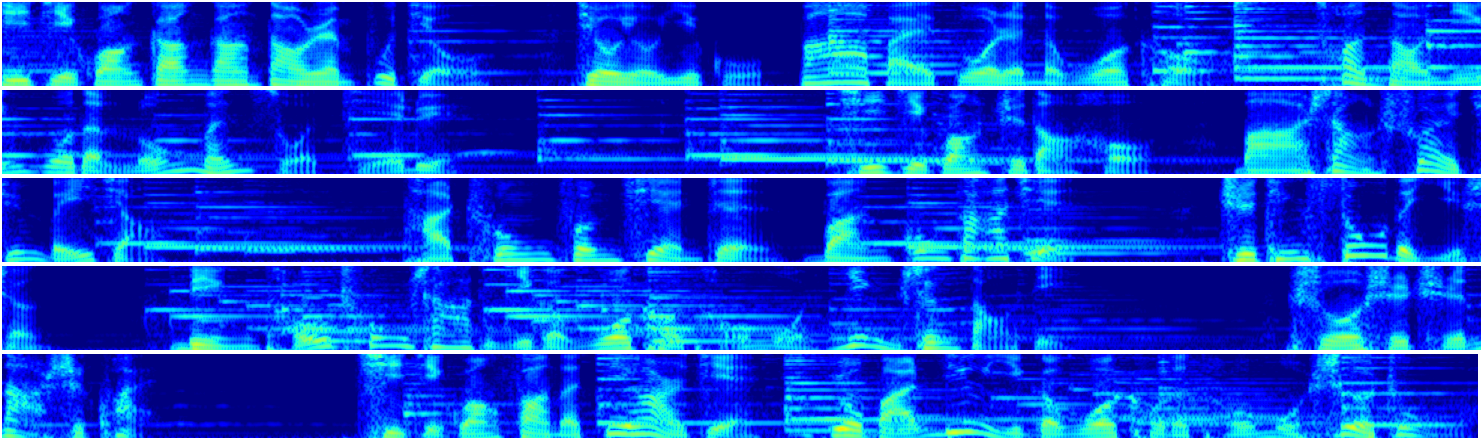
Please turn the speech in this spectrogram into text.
戚继光刚刚到任不久，就有一股八百多人的倭寇窜到宁波的龙门所劫掠。戚继光知道后，马上率军围剿。他冲锋陷阵，挽弓搭箭，只听“嗖”的一声，领头冲杀的一个倭寇头目应声倒地。说时迟，那时快，戚继光放的第二箭又把另一个倭寇的头目射中了。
